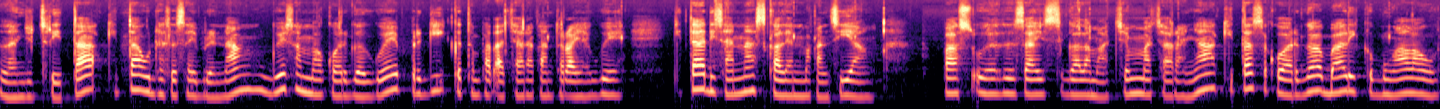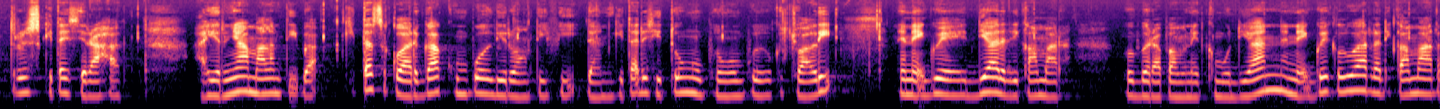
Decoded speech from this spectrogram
Lanjut cerita, kita udah selesai berenang, gue sama keluarga gue pergi ke tempat acara kantor ayah gue. Kita di sana sekalian makan siang. Pas udah selesai segala macem acaranya, kita sekeluarga balik ke Bungalau, terus kita istirahat. Akhirnya malam tiba. Kita sekeluarga kumpul di ruang TV dan kita di situ ngumpul-ngumpul kecuali nenek gue, dia ada di kamar. Beberapa menit kemudian nenek gue keluar dari kamar,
